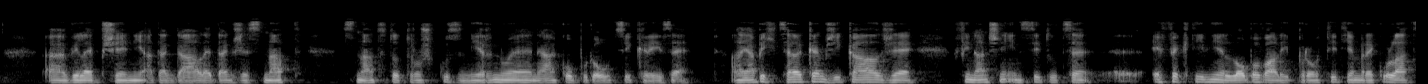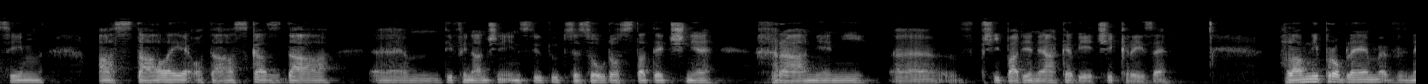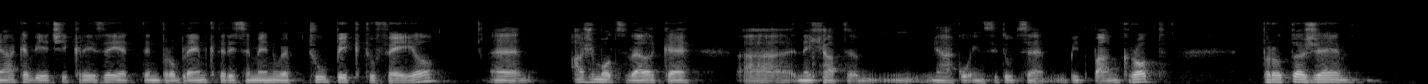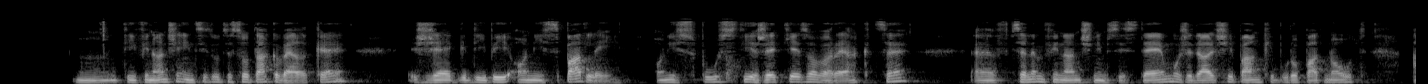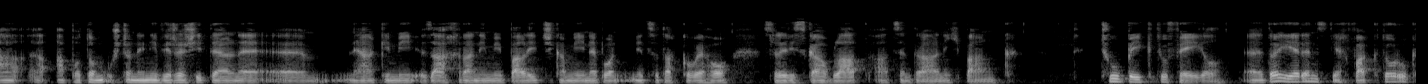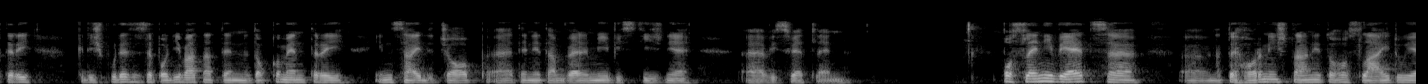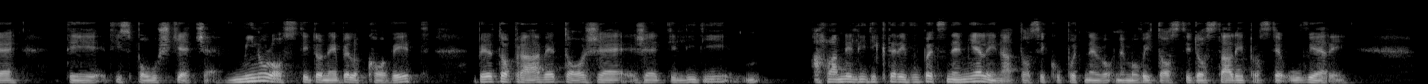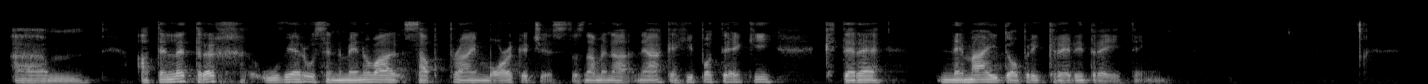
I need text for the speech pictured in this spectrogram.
eh, vylepšeny a tak dále, takže snad, snad to trošku zmírňuje nějakou budoucí krize. Ale já bych celkem říkal, že finanční instituce efektivně lobovaly proti těm regulacím a stále je otázka, zda ty finanční instituce jsou dostatečně chráněny eh, v případě nějaké větší krize. Hlavní problém v nějaké větší krizi je ten problém, který se jmenuje too big to fail, až moc velké eh, nechat nějakou instituce být bankrot, protože hm, ty finanční instituce jsou tak velké, že kdyby oni spadli, oni spustí řetězové reakce, v celém finančním systému, že další banky budou padnout a, a, potom už to není vyřešitelné eh, nějakými záchrannými paličkami nebo něco takového z hlediska vlád a centrálních bank. Too big to fail. Eh, to je jeden z těch faktorů, který, když budete se podívat na ten documentary Inside Job, eh, ten je tam velmi vystížně eh, vysvětlen. Poslední věc eh, eh, na té horní straně toho slajdu je ty, ty spouštěče. V minulosti to nebyl COVID, byl to právě to, že, že ty lidi a hlavně lidi, kteří vůbec neměli na to si kupit nemovitosti, dostali prostě úvěry. Um, a tenhle trh úvěru se jmenoval subprime mortgages, to znamená nějaké hypotéky, které nemají dobrý credit rating.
